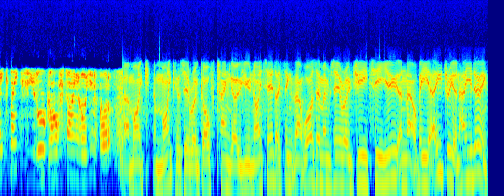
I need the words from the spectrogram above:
Mike Mike Zero Golf Tango Uniform. Uh, Mike Mike Zero Golf Tango United. I think that was MM0 GTU, and that'll be Adrian. How you doing?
